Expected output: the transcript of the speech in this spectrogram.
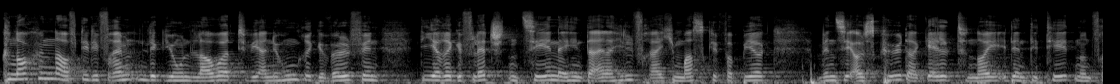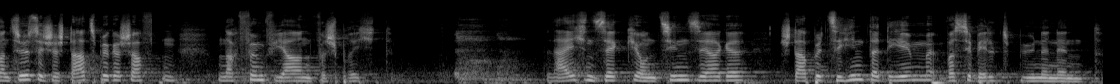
Knochen, auf die die Fremdenlegion lauert wie eine hungrige Wölfin, die ihre gefletschten Zähne hinter einer hilfreichen Maske verbirgt, wenn sie als Köder Geld, neue Identitäten und französische Staatsbürgerschaften nach fünf Jahren verspricht. Leichensäcke und Zinnsärge stapelt sie hinter dem, was sie Weltbühne nennt.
